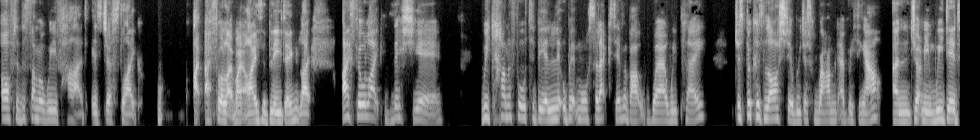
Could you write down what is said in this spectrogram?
after the summer we've had is just like, I, I feel like my eyes are bleeding. Like, I feel like this year we can afford to be a little bit more selective about where we play. Just because last year we just rammed everything out, and you know I mean? We did,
